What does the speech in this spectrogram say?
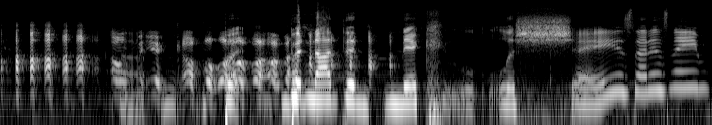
Only a couple Uh, But of them. but not the Nick Lachey, is that his name?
